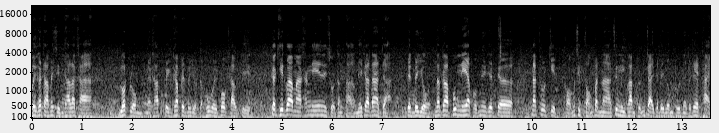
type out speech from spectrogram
มันก็ทำให้สินค้าราคา ลดลงนะครับเป็นก็เป็นประโยชน์ต่อผู้บริโภคชาวจีน ก็คิดว่ามาครั้งนี้ในส่วนต่างๆ นี้ก็น่าจะเป็นประโยชน์ แล้วก็พรุ่งนี้ผมยังจะเจอนักธุรกิจของ 12 ปันนา ซึ่งมีความสนใจจะไปลงทุนในประเทศไทย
